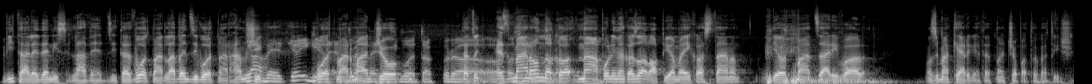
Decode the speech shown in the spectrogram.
Vitale Denis, Lavezzi. Tehát volt már Lavezzi, volt már Hamsik, ja igen, volt már Maggio. volt akkor a- Tehát, hogy ez az már annak a. Nápolinak az alapja, amelyik aztán ugye ott Mazzárival azért már kergetett nagy csapatokat is.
